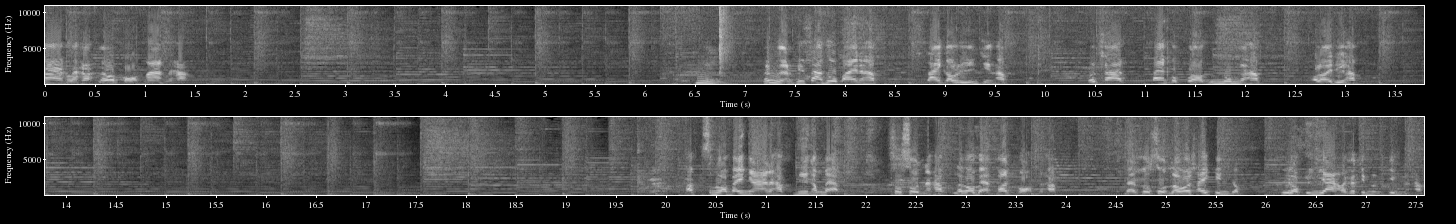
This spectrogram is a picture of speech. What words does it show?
มากแล้วครับแล้วก็กรอบมากนะครับอืมไม่เหมือนพิซซ่าทั่วไปนะครับสไตล์เกาหลีจริงๆครับ รสชาติแป้งกรอบๆนุ่มๆนะครับ อร่อยดีครับครับสำหรับใบงานนะครับมีทั้งแบบสดๆนะครับ แล้วก็แบบทอดกรอบนะครับ แบบสดๆเราก็ใช้กินกับที่เราปิ้งย่างแล้วก็จิ้มน้ำจิ้มนะครับ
